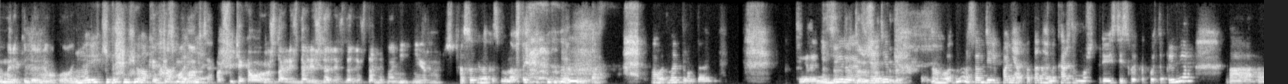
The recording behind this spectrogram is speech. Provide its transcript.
Моряки дальнего плавания. Моряки дальнего плавания. Как космонавты. В общем, те, кого ждали, ждали, ждали, ждали, ждали, но они не вернулись. Особенно космонавты. Вот, ну это да. Иронизируют. Это, шутка, да. Вот. Ну, на самом деле понятно, да, наверное, каждый может привести свой какой-то пример. А,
